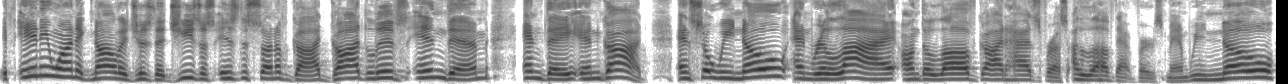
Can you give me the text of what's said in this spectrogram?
If anyone acknowledges that Jesus is the Son of God, God lives in them and they in God. And so we know and rely on the love God has for us. I love that verse, man. We know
